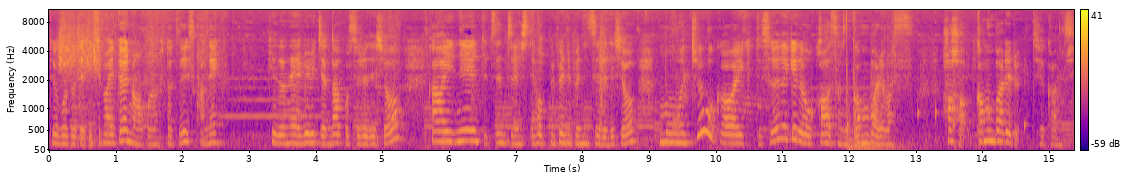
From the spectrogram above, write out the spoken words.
ということで一番痛いのはこの2つですかね。けどねベビちゃん抱っこするでしょ？可愛いねってツンツンしてほっぺペニペニするでしょ？もう超可愛くてそれだけでお母さん頑張れます。母頑張れるっていう感じ。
